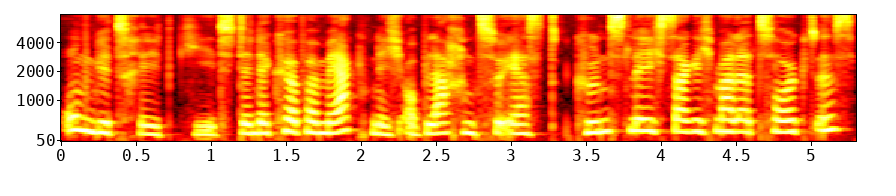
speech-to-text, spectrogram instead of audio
umgedreht geht. Denn der Körper merkt nicht, ob Lachen zuerst künstlich, sage ich mal, erzeugt ist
